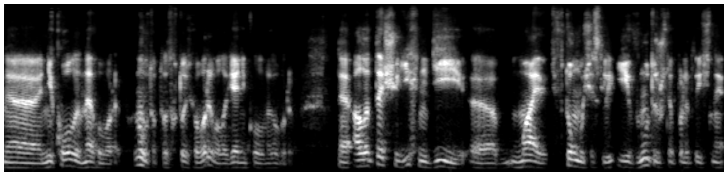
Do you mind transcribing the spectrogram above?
е, ніколи не говорив. Ну тобто хтось говорив, але я ніколи не говорив. Але те, що їхні дії мають в тому числі і внутрішньополітичні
